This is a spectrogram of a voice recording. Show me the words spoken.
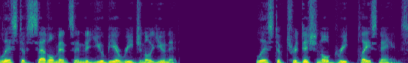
List of settlements in the Euboea regional unit. List of traditional Greek place names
